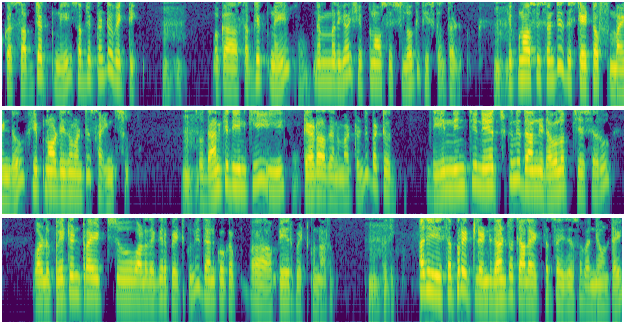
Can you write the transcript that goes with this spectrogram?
ఒక సబ్జెక్ట్ని సబ్జెక్ట్ అంటే వ్యక్తి. ఒక సబ్జెక్ట్ని నెమ్మదిగా హిప్నాసిస్లోకి తీసుకెళ్తాడు. హిప్నాసిస్ అంటే ఇది స్టేట్ ఆఫ్ మైండ్ హిప్నాటిజం అంటే సైన్స్. సో దానికి దీనికి తేడా అదనమాట అండి బట్ దీని నుంచి నేర్చుకుని దాన్ని డెవలప్ చేశారు వాళ్ళు పేటెంట్ రైట్స్ వాళ్ళ దగ్గర పెట్టుకుని దానికి ఒక పేరు పెట్టుకున్నారు. అది అది సెపరేట్ లేండి దాంట్లో చాలా ఎక్సర్సైజెస్ అవన్నీ ఉంటాయి.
